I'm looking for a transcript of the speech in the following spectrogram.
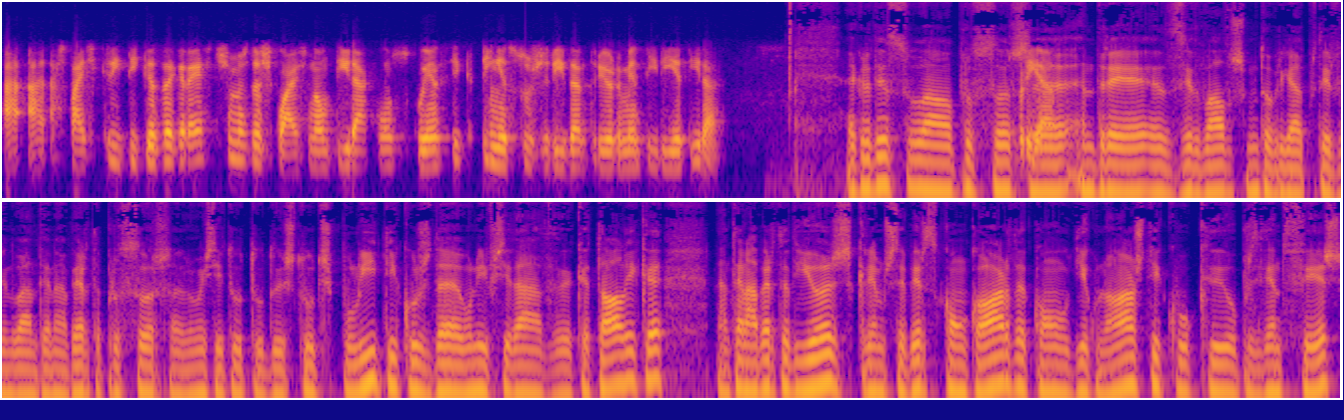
às tais críticas agrestes, mas das quais não tira a consequência que tinha sugerido anteriormente iria tirar. Agradeço ao professor obrigado. André Azevedo Alves, muito obrigado por ter vindo à Antena Aberta, professor no Instituto de Estudos Políticos da Universidade Católica. Na Antena Aberta de hoje, queremos saber se concorda com o diagnóstico que o Presidente fez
